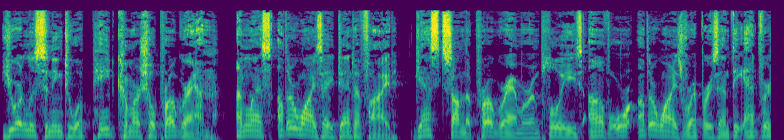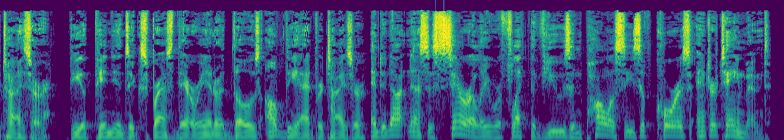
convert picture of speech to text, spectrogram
You're listening to a paid commercial program. Unless otherwise identified, guests on the program are employees of or otherwise represent the advertiser. The opinions expressed therein are those of the advertiser and do not necessarily reflect the views and policies of Chorus Entertainment.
